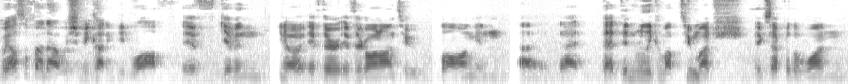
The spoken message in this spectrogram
We also found out we should be cutting people off if given you know if they're if they're going on too long, and uh, that that didn't really come up too much except for the one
